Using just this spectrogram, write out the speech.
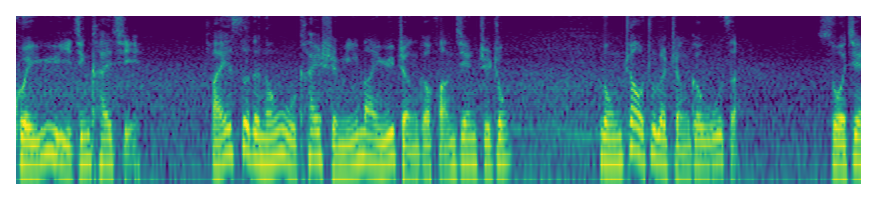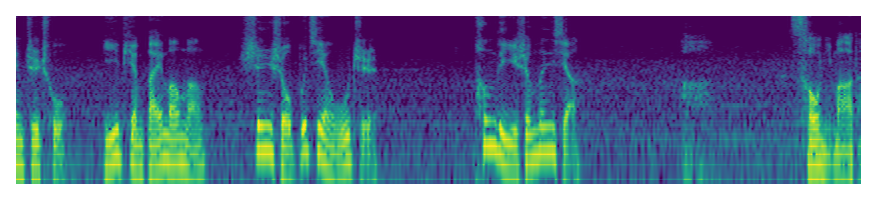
鬼域已经开启，白色的浓雾开始弥漫于整个房间之中，笼罩住了整个屋子。所见之处一片白茫茫，伸手不见五指。砰的一声闷响，啊！操你妈的！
